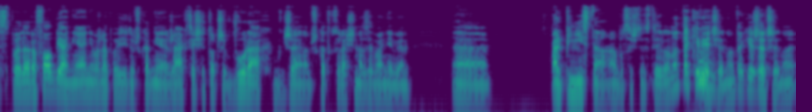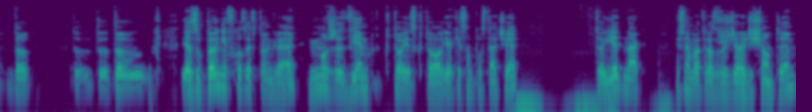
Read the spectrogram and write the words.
spoilerofobia, nie, nie można powiedzieć na przykład, nie wiem, że akcja się toczy w górach, w grze na przykład, która się nazywa, nie wiem, e, alpinista albo coś w tym stylu. No takie hmm. wiecie, no takie rzeczy, no to, to, to, to ja zupełnie wchodzę w tę grę, mimo że wiem, kto jest kto, jakie są postacie, to jednak jestem chyba teraz w rozdziale dziesiątym,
